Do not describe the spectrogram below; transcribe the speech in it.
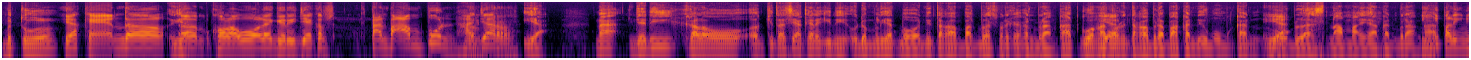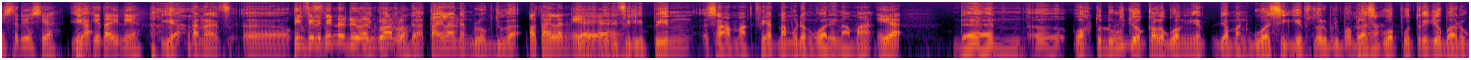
Betul. Ya Kendall, Iya. eh, Kolawole, Gary Jacobs tanpa ampun hajar. Iya. Nah, jadi kalau eh, kita sih akhirnya gini, udah melihat bahwa ini tanggal 14 mereka akan berangkat. Gua nggak Iya. tahu nih tanggal berapa akan diumumkan Iya. 12 nama yang akan berangkat. Ini paling misterius ya tim Iya. kita ini ya. Iya, karena eh, Tim Filipina udah duluan keluar loh. udah, Thailand yang belum juga. Oh Thailand ya Iya, ya. Jadi Filipina sama Vietnam udah ngeluarin nama Iya. dan eh, waktu dulu Jo kalau gua nginget zaman gua SEA Games 2015, gua Putri Jo baru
